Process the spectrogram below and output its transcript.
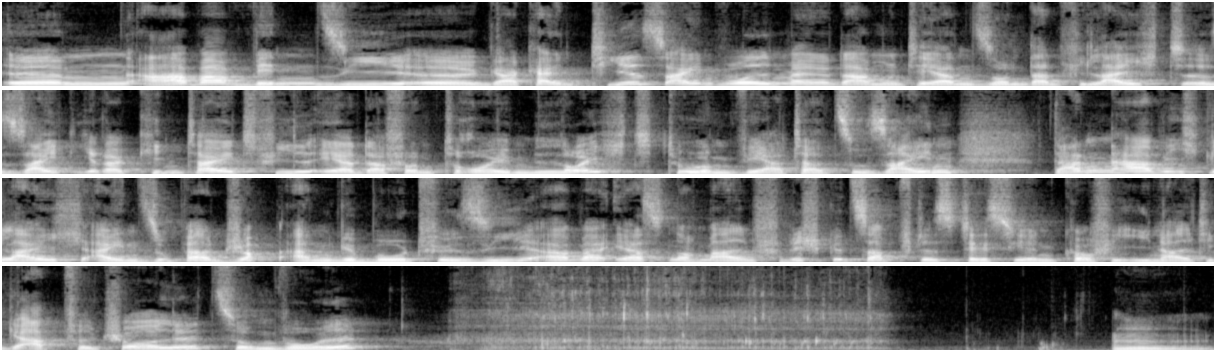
Ähm, aber wenn Sie äh, gar kein Tier sein wollen, meine Damen und Herren, sondern vielleicht äh, seit Ihrer Kindheit viel eher davon träumen, Leuchtturmwärter zu sein, dann habe ich gleich ein super Jobangebot für Sie, aber erst noch mal ein frisch gezapftes Tässchen koffeinhaltige Apfelschorle zum Wohl. Mmh.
